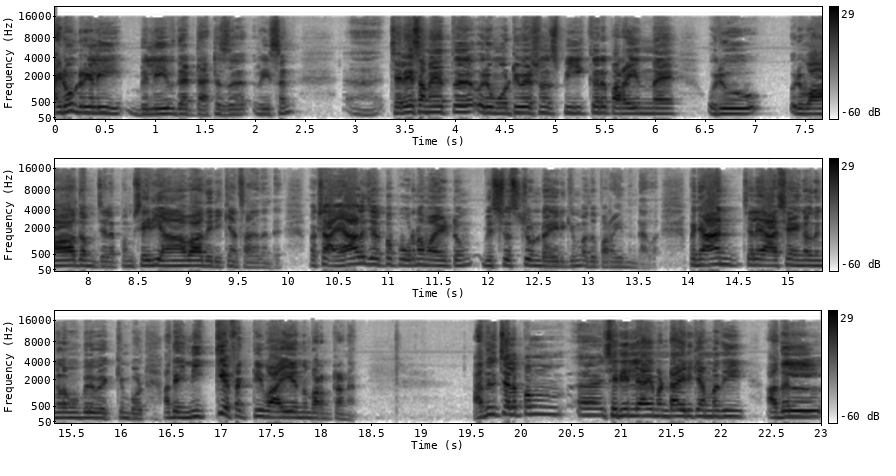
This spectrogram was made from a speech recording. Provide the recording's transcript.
I don't really believe that that is a reason ചില സമയത്ത് ഒരു മോട്ടിവേഷണൽ സ്പീക്കർ പറയുന്ന ഒരു ഒരു വാദം ചിലപ്പം ശരിയാവാതിരിക്കാൻ സാധ്യതയുണ്ട്. പക്ഷെ അയാൾ ചിലപ്പോൾ പൂർണമായിട്ടും വിശ്വസിച്ചുകൊണ്ടായിരിക്കും അത് പറയുന്നുണ്ടാവുക. അപ്പം ഞാൻ ചില ആശയങ്ങൾ നിങ്ങളുടെ മുമ്പിൽ വെക്കുമ്പോൾ അത് എനിക്ക് എഫക്റ്റീവായി എന്നും പറഞ്ഞിട്ടാണ്. അതിൽ ചിലപ്പം ശരിയില്ലായ്മ ഉണ്ടായിരിക്കാൻ മതി. അതിൽ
